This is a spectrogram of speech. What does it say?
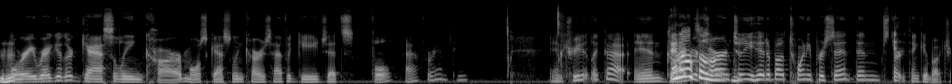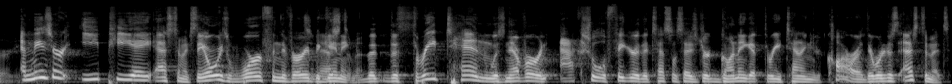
Mhm. or a regular gasoline car. Most gasoline cars have a gauge that's full, half, or empty and treat it like that. And drive also- your car until you hit about twenty percent, then start thinking about charging. And these are EPA estimates. They always were from the very beginning. estimate. The the 310 was never an actual figure that Tesla says you're gonna get 310 in your car. They were just estimates.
